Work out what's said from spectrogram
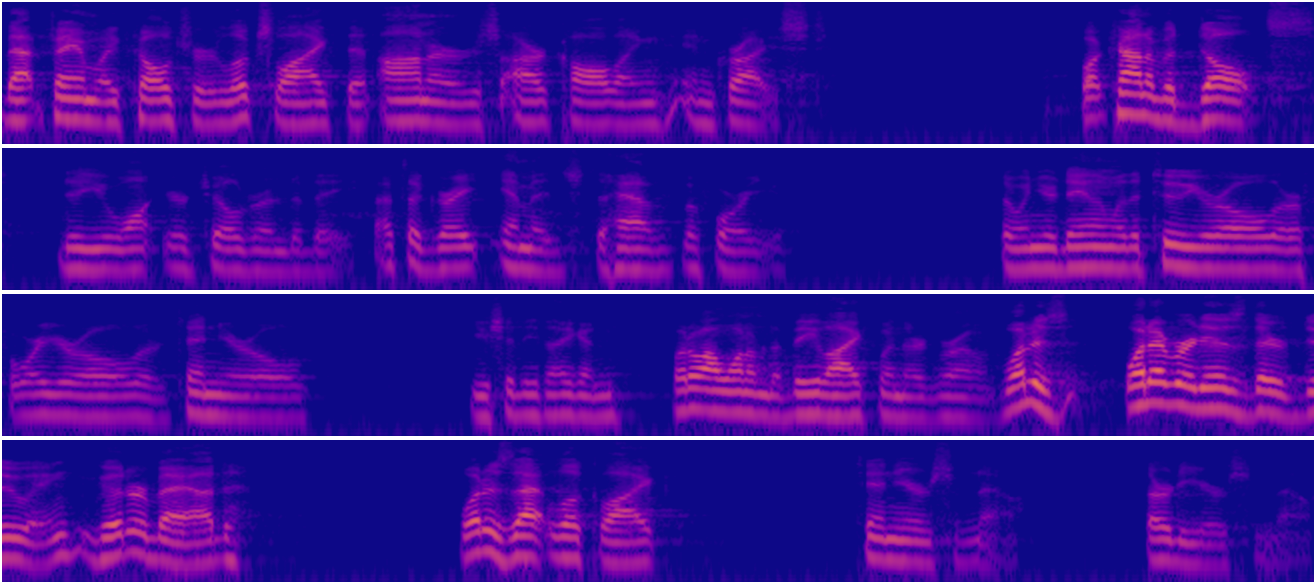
that family culture looks like that honors our calling in Christ. What kind of adults do you want your children to be? That's a great image to have before you. So when you're dealing with a two year old or a four year old or a ten year old, you should be thinking, what do I want them to be like when they're grown? What is, whatever it is they're doing, good or bad, what does that look like 10 years from now, 30 years from now,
